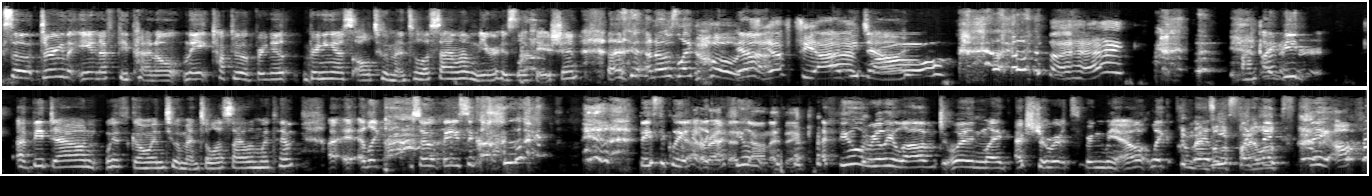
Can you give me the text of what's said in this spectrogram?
So during the ENFP panel, Nate talked about bringing bringing us all to a mental asylum near his location, and I was like, Oh, Yeah. TFTI, I'd be down. what the heck? I'm I'd be- hurt. I'd be down with going to a mental asylum with him. I, I- like so, basically, basically, I'm like I feel. down. I think. I feel really loved when like extroverts bring me out. Like at mental least like they, they offer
